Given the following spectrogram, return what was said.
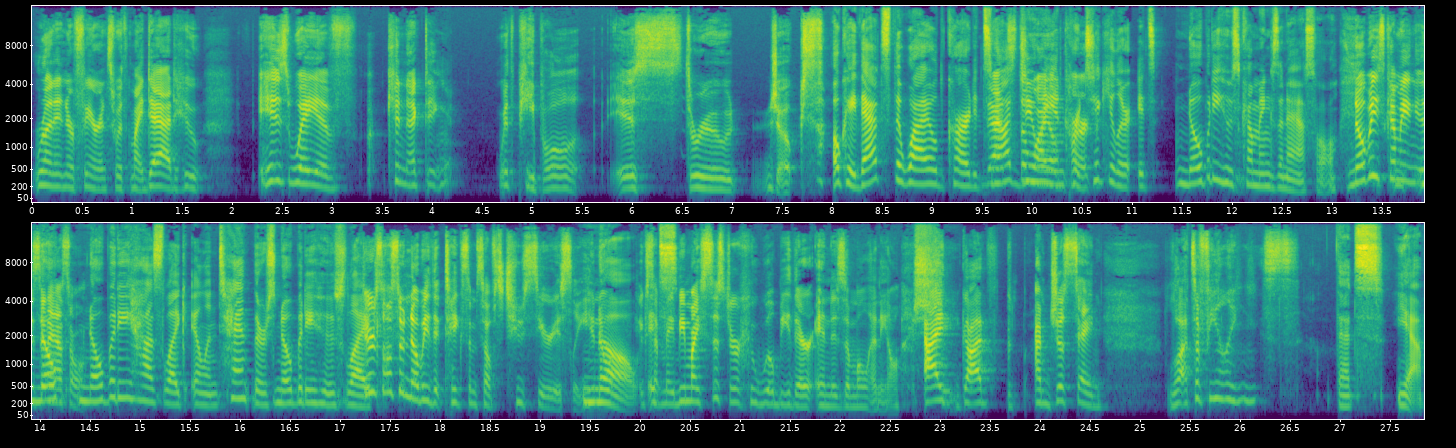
run interference with my dad who his way of connecting with people is through jokes. Okay, that's the wild card. It's That's not Dewey in card. particular. It's nobody who's coming is an asshole. Nobody's coming is No- an asshole. Nobody has like ill intent. There's nobody who's like There's also nobody that takes themselves too seriously. You know, except maybe my sister who will be there and is a millennial. I God I'm just saying lots of feelings. That's yeah.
